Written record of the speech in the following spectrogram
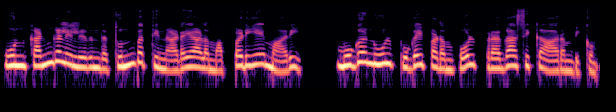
உன் கண்களிலிருந்த துன்பத்தின் அடையாளம் அப்படியே மாறி முகநூல் புகைப்படம் போல் பிரகாசிக்க ஆரம்பிக்கும்.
